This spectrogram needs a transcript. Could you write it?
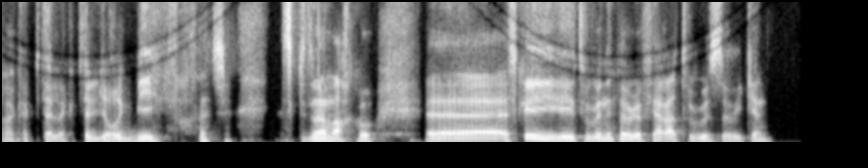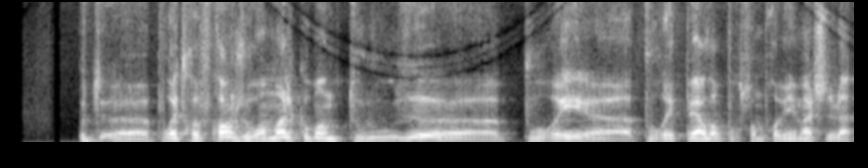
la capitale, la capitale du rugby? Excuse-moi, Marco. Est-ce que les Toulonnais peuvent le faire à Toulouse ce week-end? Pour être franc, je vois mal comment Toulouse pourrait, pourrait perdre pour son premier match de la,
